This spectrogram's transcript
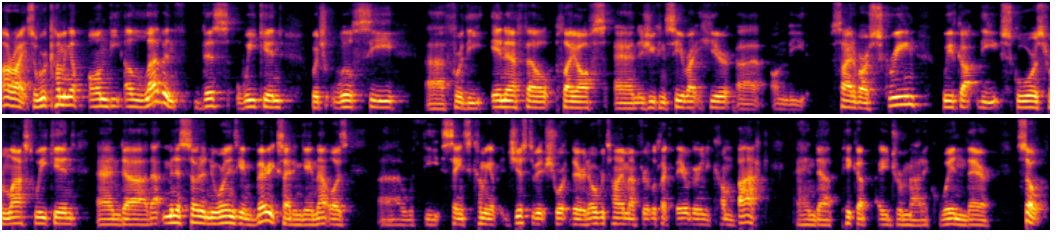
All right, so we're coming up on the 11th this weekend, which we'll see uh, for the NFL playoffs. And as you can see right here uh, on the side of our screen, we've got the scores from last weekend and uh, that Minnesota New Orleans game, very exciting game that was. Uh, with the Saints coming up just a bit short there in overtime after it looked like they were going to come back and uh, pick up a dramatic win there. So,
